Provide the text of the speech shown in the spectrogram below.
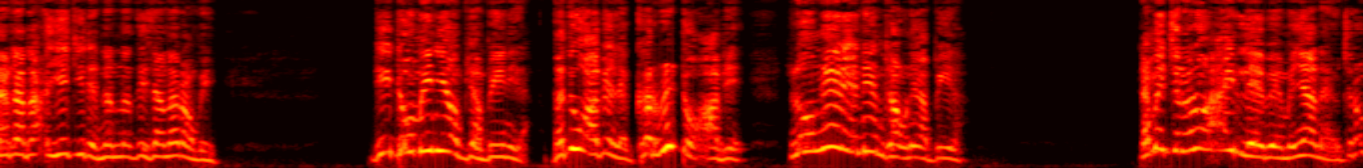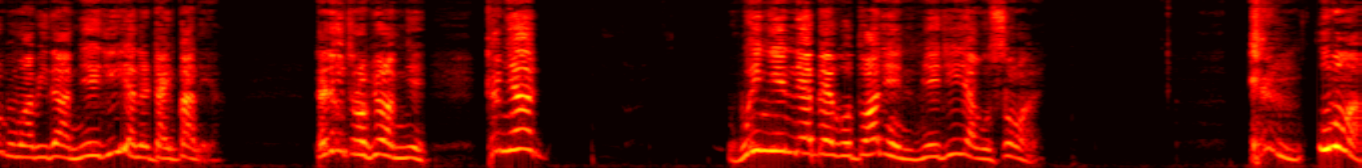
ဒါဒါဒါအရေးကြီးတယ်နန်းနန်းသေချာနားတော်ပေးဒီဒိုမင်းနီယန်ကိုပြန်ပေးနေတာဘယ်သူအပြင်လဲခရစ်တော်အပြင်လွန်ခဲ့တဲ့နှစ်ထောင်နဲ့ပေးတာဒါပေမဲ့ကျွန်တော်တို့အဲ့ level မရနိုင်ဘူးကျွန်တော်ဗမာပြည်သားမြေကြီးရန်နဲ့တိုင်ပတ်နေတာဒါကြောင့်ကျွန်တော်ပြောတာမြေခင်ဗျားဝိညာဉ်နယ်ပယ်ကိုသွားခြင်းမြေကြီးရာကိုစွန့်ရတယ်ဥပမာ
